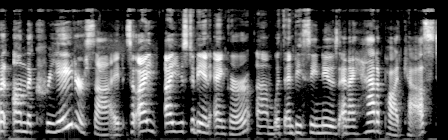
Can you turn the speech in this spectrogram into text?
But on the creator side, so I, I used to be an anchor um, with NBC News and I had a podcast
